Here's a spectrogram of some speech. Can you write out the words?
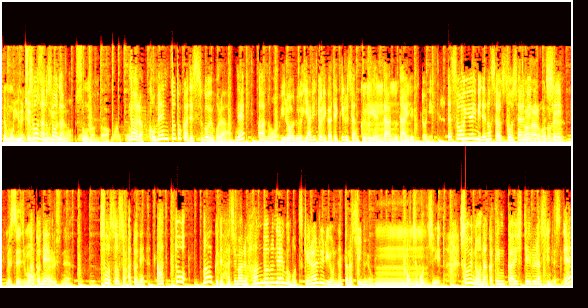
でも YouTube もそうなのいそうなのそうなんだ。だからコメントとかですごいほら、ね、あの、いろいろやりとりができるじゃん、クリエイターとダイレクトに。だからそういう意味でのさ、ソーシャルメディアだし、ね。メッセージもあとね送れるしね。そうそうそう。あとね、アットマークで始まるハンドルネームも付けられるようになったらしいのよ。うーん。ボちぼち。そういうのをなんか展開しているらしいんですね。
